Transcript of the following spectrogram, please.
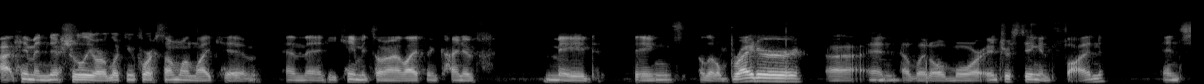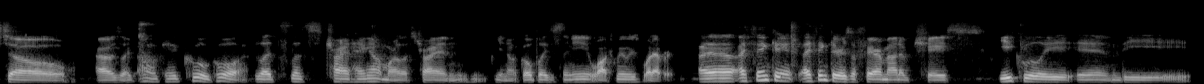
at him initially or looking for someone like him. And then he came into my life and kind of made things a little brighter uh, and mm-hmm. a little more interesting and fun. And so I was like, oh, okay, cool, cool. Let's let's try and hang out more. Let's try and you know go places and eat, watch movies, whatever. Uh, I think I think there's a fair amount of chase equally in the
